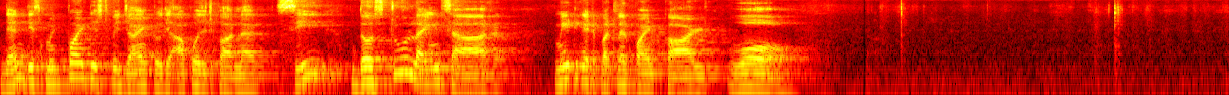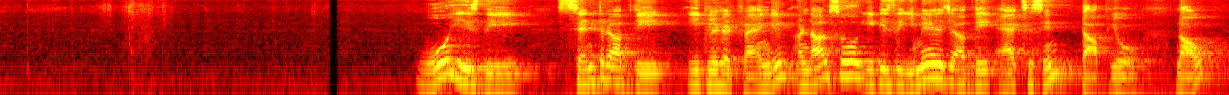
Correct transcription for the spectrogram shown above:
Then this midpoint is to be joined to the opposite corner C. Those two lines are meeting at a particular point called O. O is the center of the equilateral triangle and also it is the image of the axis in top view. Now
